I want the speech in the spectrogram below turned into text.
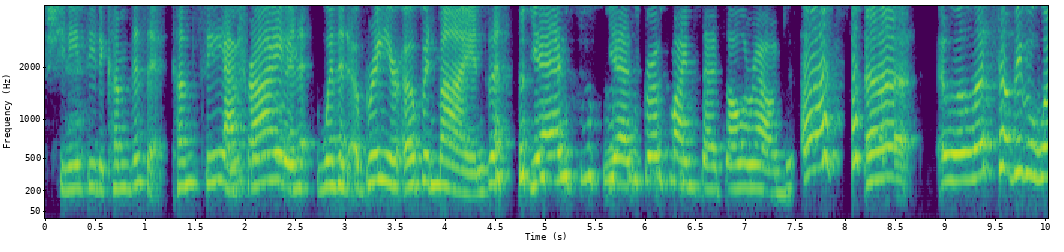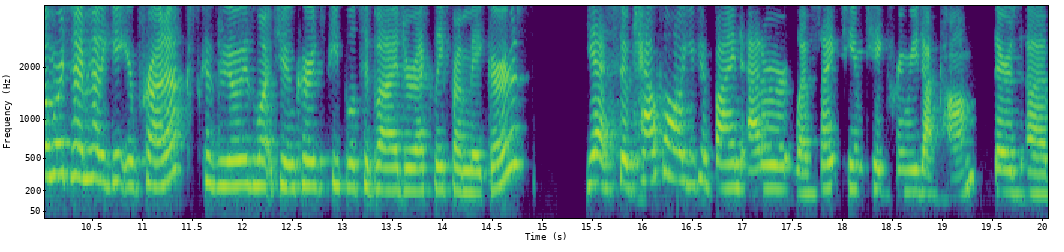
she needs you to come visit. Come see and Absolutely. try and with an bring your open mind. Yes yes growth mindsets all around. Uh, well let's tell people one more time how to get your products because we always want to encourage people to buy directly from makers. Yes so Cowcohol you can find at our website tmkcreamery.com there's a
